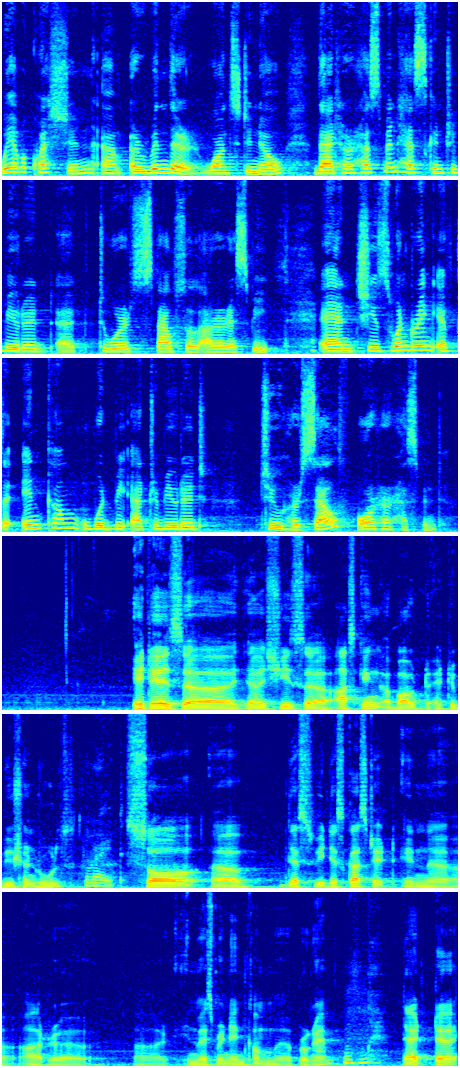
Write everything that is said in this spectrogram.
We have a question. Um, Arvinder wants to know that her husband has contributed uh, towards spousal RRSP, and she's wondering if the income would be attributed to herself or her husband. It is, uh, uh, she's uh, asking about attribution rules. Right. So, uh, this we discussed it in uh, our uh, uh, investment income uh, program that uh,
